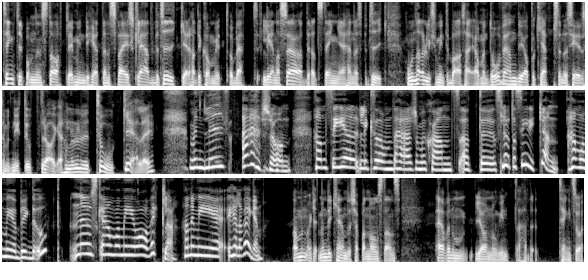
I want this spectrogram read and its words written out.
Tänk typ om den statliga myndigheten Sveriges klädbutiker hade kommit och bett Lena Söder att stänga hennes butik. Hon hade liksom inte bara så här, ja men då vänder jag på kepsen och ser det som ett nytt uppdrag. Hon hade blivit tokig eller? Men Leif är sån. Han ser liksom det här som en chans att eh, sluta cirkeln. Han var med och byggde upp, nu ska han vara med och avveckla. Han är med hela vägen. Ja men okej, men det kan jag ändå köpa någonstans. Även om jag nog inte hade tänkt så.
